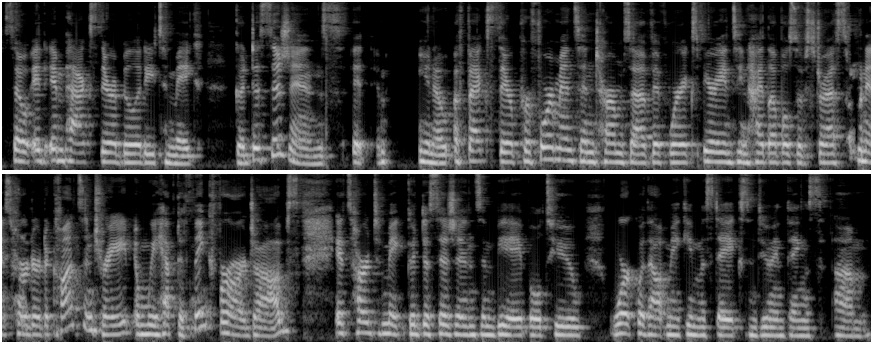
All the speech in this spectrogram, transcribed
so, it impacts their ability to make good decisions. It you know affects their performance in terms of if we're experiencing high levels of stress when it's harder to concentrate and we have to think for our jobs it's hard to make good decisions and be able to work without making mistakes and doing things um,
